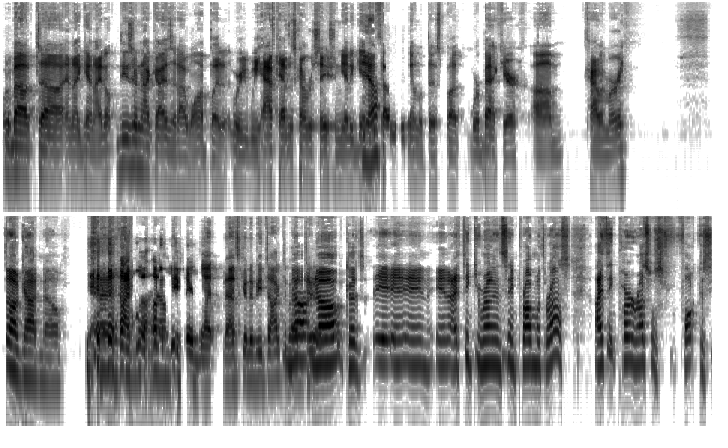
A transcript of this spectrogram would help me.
What about uh and again, I don't these are not guys that I want, but we we have to have this conversation yet again. Yeah. We thought we were done with this, but we're back here. Um Kyler Murray. Oh God, no. I don't no. to either, but that's gonna be talked No, about too. no, because and and I think you run into the same problem with Russ. I think part of Russell's fault because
